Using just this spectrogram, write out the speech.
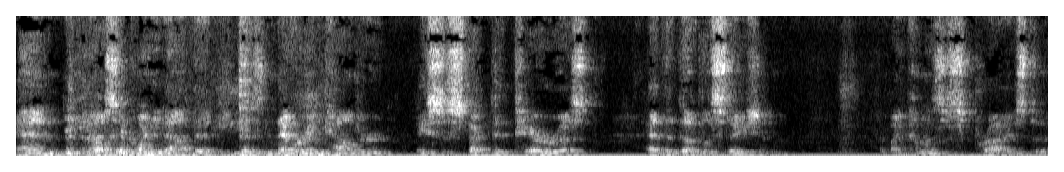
And he also pointed out that he has never encountered a suspected terrorist at the Douglas station. That might come as a surprise to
